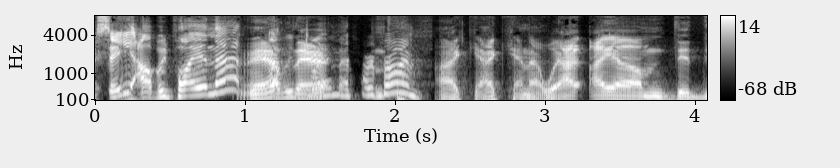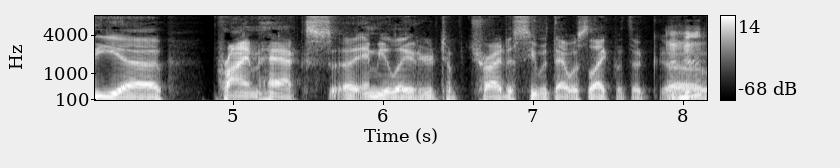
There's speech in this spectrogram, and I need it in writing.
see, I'll be playing that. Yeah, I'll be playing Metroid Prime. I, I cannot wait. I, I um did the uh, Prime Hacks uh, emulator to try to see what that was like with the. Uh, mm-hmm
